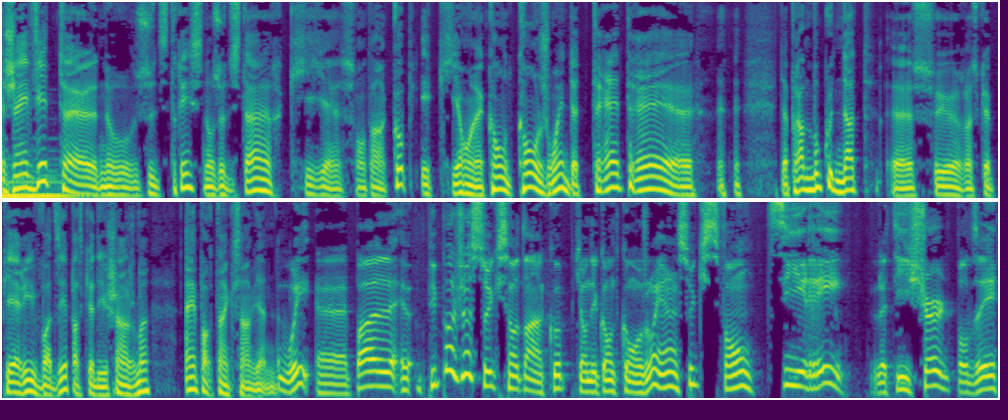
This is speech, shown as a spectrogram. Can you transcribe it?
J'invite euh, nos auditrices, nos auditeurs qui euh, sont en couple et qui ont un compte conjoint de très, très... euh, de prendre beaucoup de notes euh, sur ce que Pierre-Yves va dire parce qu'il y a des changements importants qui s'en viennent. Oui, euh, Paul. euh, puis pas juste ceux qui sont en couple, qui ont des comptes conjoints, hein, ceux qui se font tirer le t-shirt pour dire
